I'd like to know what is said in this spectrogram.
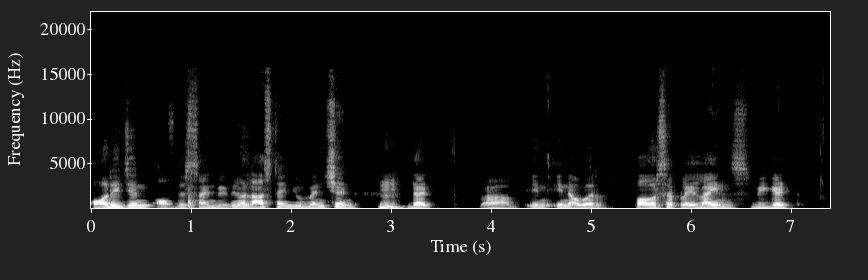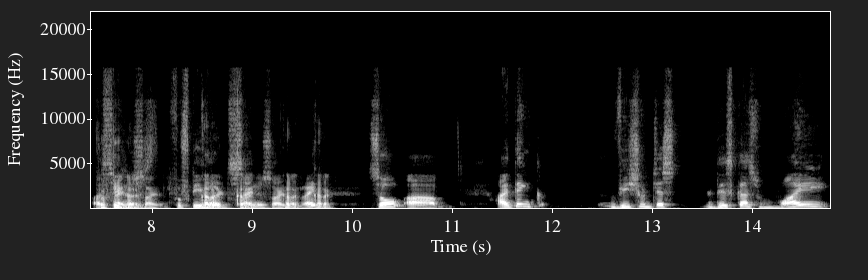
origin of this sine wave. You know, last time you mentioned Hmm. that uh, in in our power supply lines we get a 50 hertz. sinusoidal, 50 Correct, hertz sinusoidal, correct, right? correct. So uh, I think we should just discuss why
